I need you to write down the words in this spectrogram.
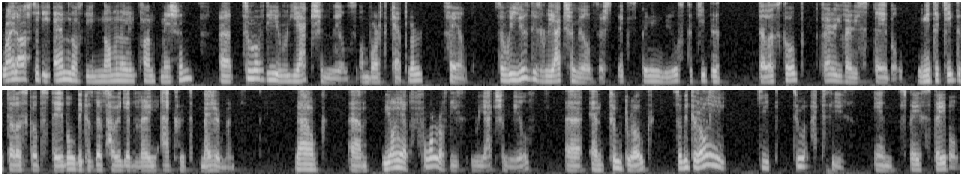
right after the end of the nominally planned mission, uh, two of the reaction wheels on board Kepler failed. So we use these reaction wheels, they're big spinning wheels, to keep the telescope very, very stable. We need to keep the telescope stable because that's how we get very accurate measurements. Now, um, we only had four of these reaction wheels, uh, and two broke. So we could only keep two axes in space stable.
